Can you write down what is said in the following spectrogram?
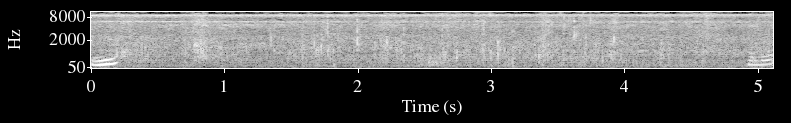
ಹ್ಞೂ ಹಲೋ ಹಲೋ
